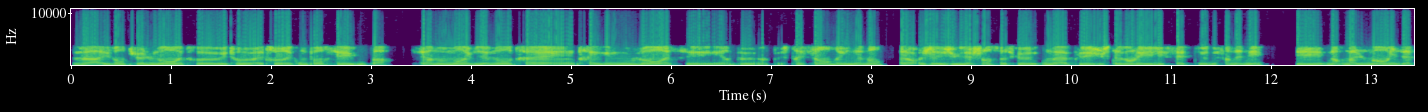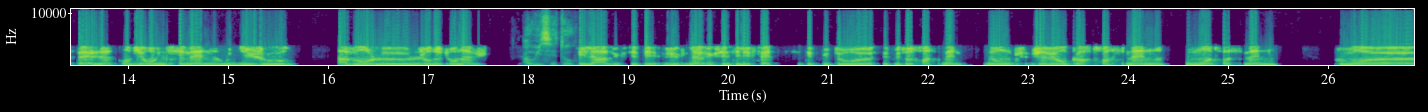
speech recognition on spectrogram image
va éventuellement être être être récompensé ou pas. C'est un moment évidemment très très émouvant, c'est un peu un peu stressant évidemment. Alors j'ai eu de la chance parce que on m'a appelé juste avant les, les fêtes de fin d'année et normalement ils appellent environ une semaine ou dix jours avant le, le jour de tournage. Ah oui, c'est tôt. Et là, vu que c'était vu, là vu que c'était les fêtes, c'était plutôt euh, c'était plutôt trois semaines. Donc j'avais encore trois semaines, au moins trois semaines, pour euh,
